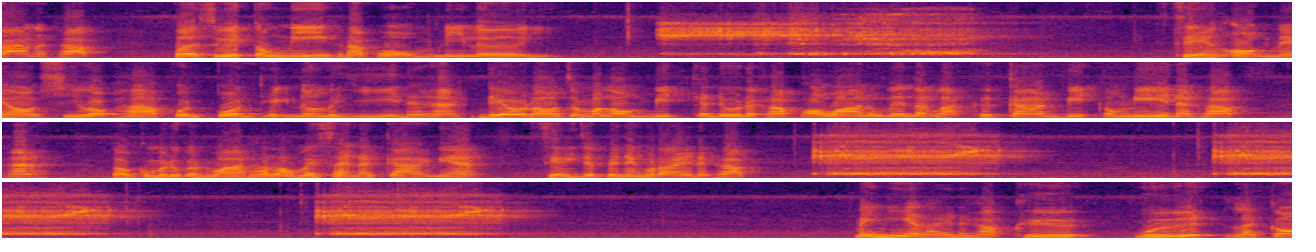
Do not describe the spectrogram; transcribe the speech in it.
บ้างนะครับ เปิดสวิตช์ตรงนี้ครับผมนี่เลย เสียงออกแนวชีวภาพปนๆเทคโนโลยีนะฮะ เดี๋ยวเราจะมาลองบิดกันดูนะครับ เพราะว่าลูกเล่นหลักๆ คือการบิดตรงนี้นะครับ อะ เราก็มาดูกันว่าถ้าเราไม่ใส่หน้ากากเนี่ย เสียงจะเป็นอย่างไรนะครับไม่มีอะไรนะครับ คือวืดแล้วก็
